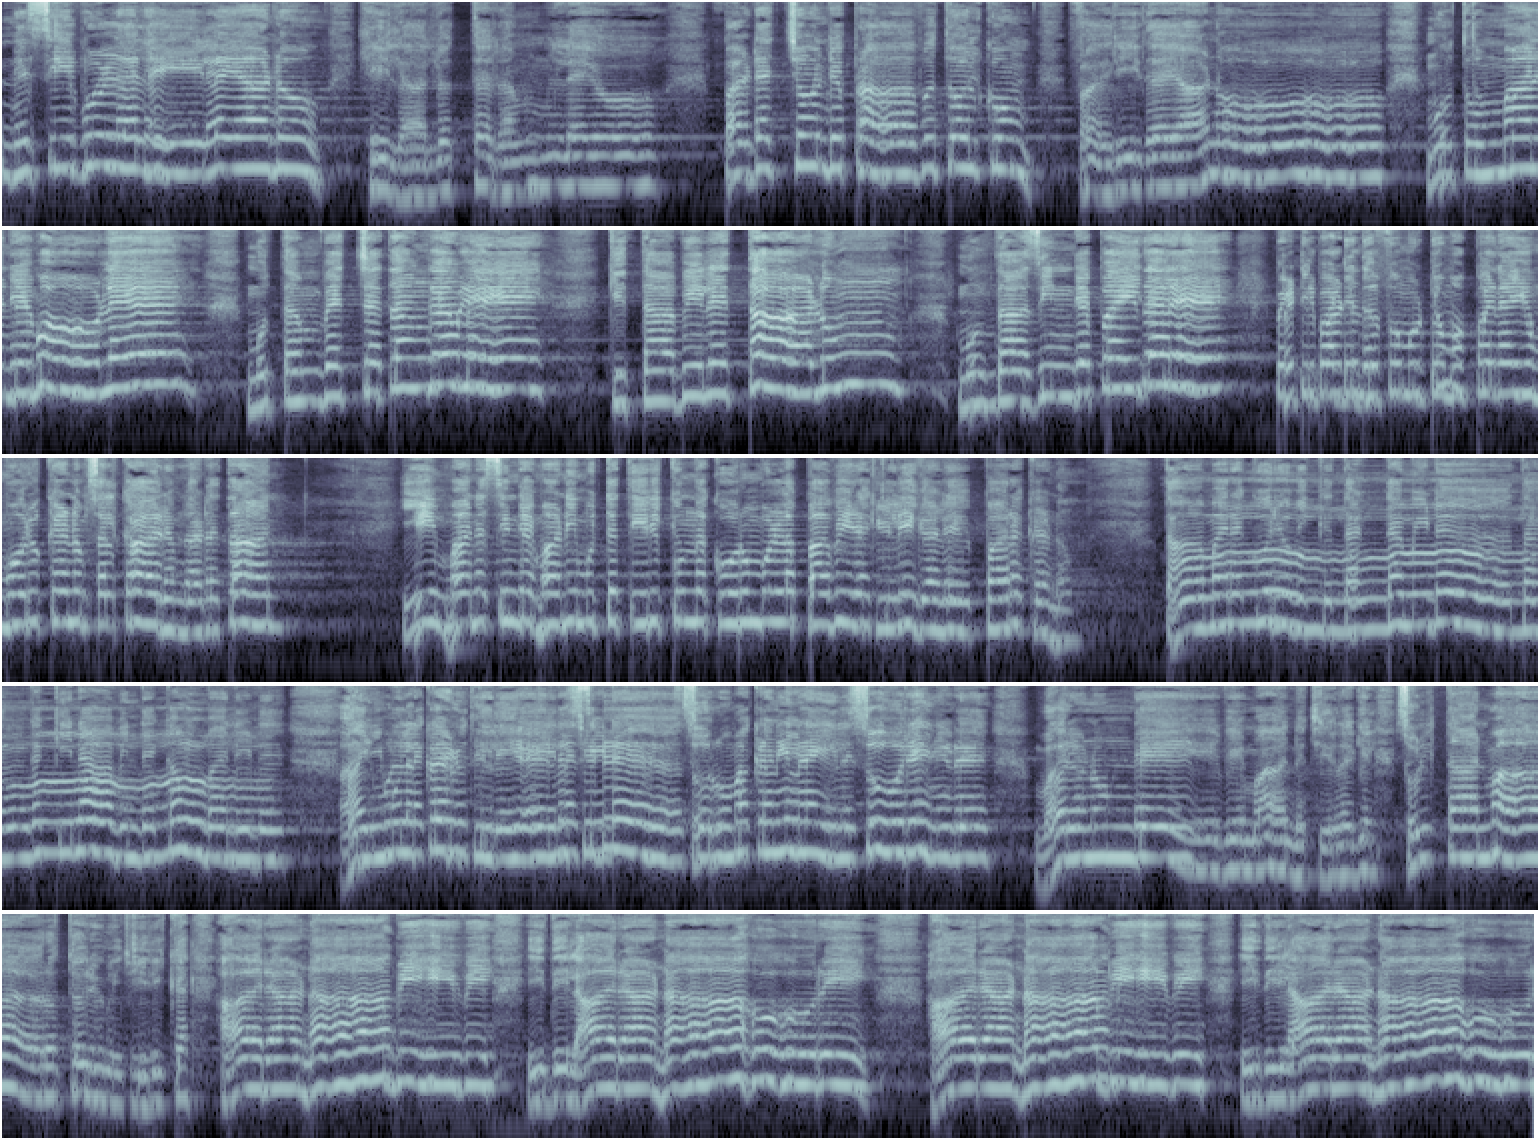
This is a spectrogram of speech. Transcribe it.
നസീബുള്ള ഹിലാലുത്തരം ലയോ? പടച്ചോന്റെ പ്രാവ് തോൽക്കും ഫരീദയാണോ? മുത്തുമ്മാന്റെ മോളെ മുത്തം വെച്ച തങ്കമേ കിതാബിലെ താളും മുംതാസിന്റെ പൈതലെ പെട്ടിപ്പാട്ട് ദഫുമുട്ടും ഒപ്പനയും ഒരുക്കണം സൽക്കാരം നടത്താൻ. ഈ മനസ്സിന്റെ മണിമുറ്റത്തിരിക്കുന്ന കുറുമ്പുള്ള പവിഴ കിളികളെ പറക്കണം. താമര കുരുവിക്ക് തട്ടമിട് തങ്കക്കിനാവിന്റെ കമ്പലിട് അരിമുല കഴുത്തിലെ ഏലസിട് സുറുമക്കണിണയിലെ സൂര്യനിട്. വരണുണ്ടേ വിമാന ചിറകിൽ സുൽത്താൻമാർ ഒത്തൊരുമിച്ചിരിക്കാൻ ആരാണാ ബീവി? ഇതിലാരാണാ ഹൂറി? ആരാണാ ബീവി? ഇതിലാരാണാ ഹൂറി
